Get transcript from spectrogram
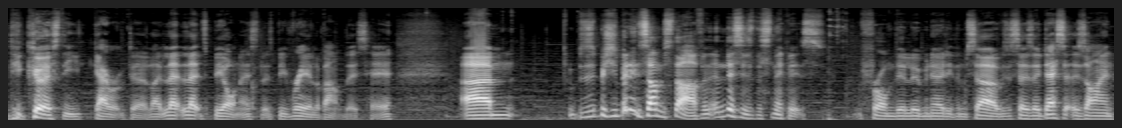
the Kirsty character. Like, let, let's be honest, let's be real about this here. Um, but she's been in some stuff, and, and this is the snippets from the Illuminerdi themselves. It says Odessa Zion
